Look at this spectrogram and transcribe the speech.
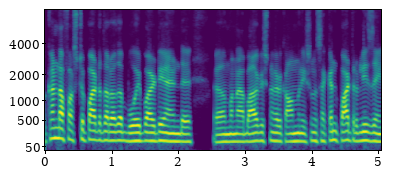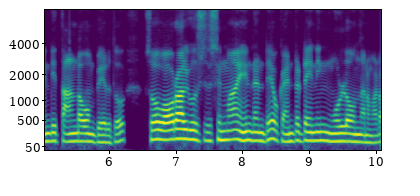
అఖండ ఫస్ట్ పార్ట్ తర్వాత బోయ్ పార్టీ అండ్ మన బాలకృష్ణ గారి కాంబినేషన్లో సెకండ్ పార్ట్ రిలీజ్ అయింది తాండవం పేరుతో. సో ఓవరాల్ సినిమా ఏంటంటే ఒక ఎంటర్టైనింగ్ మూడ్లో ఉందన్నమాట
